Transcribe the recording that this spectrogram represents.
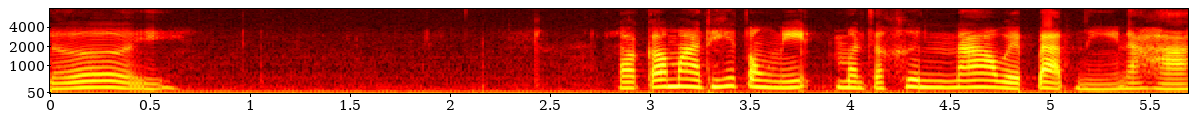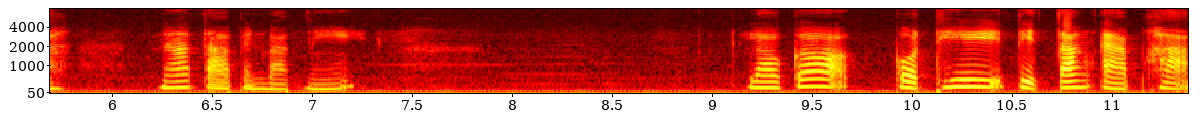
เลย แล้วก็มาที่ตรงนี้มันจะขึ้นหน้าเว็บแบบนี้นะคะ หน้าตาเป็นแบบนี้ แล้วก็กดที่ติดตั้งแอปค่ะ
